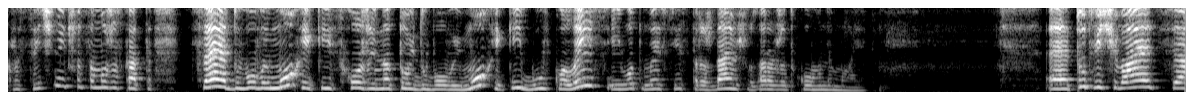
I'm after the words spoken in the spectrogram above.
класичний, якщо це можна сказати. Це дубовий мох, який схожий на той дубовий мох, який був колись, і от ми всі страждаємо, що зараз вже такого немає. Е, Тут відчувається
